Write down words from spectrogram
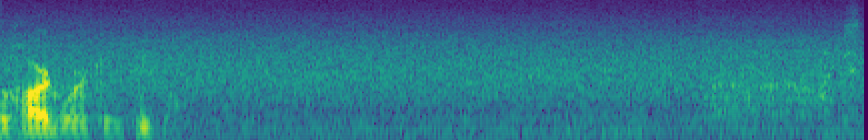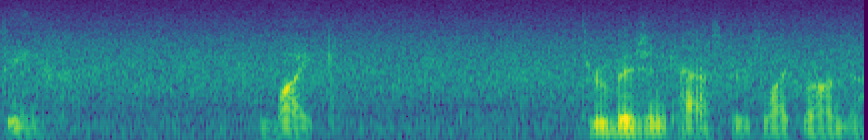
Through hardworking people like Steve and Mike, through vision casters like Rhonda,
